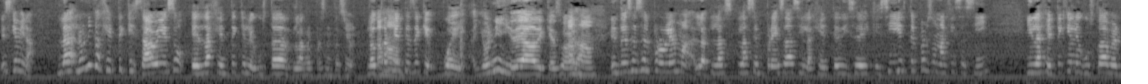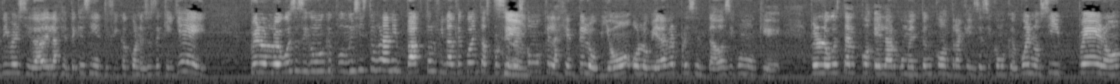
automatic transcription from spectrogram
es que mira, la, la única gente que sabe eso es la gente que le gusta la representación. La otra Ajá. gente es de que, güey, yo ni idea de que eso era. Ajá. Entonces es el problema. La- las, las empresas y la gente dice de que sí, este personaje es así. Y la gente que le gusta ver diversidad y la gente que se identifica con eso es de que, yay. Pero luego es así como que pues no hiciste un gran impacto al final de cuentas porque Sí. no es como que la gente lo vio o lo hubiera representado así como que... Pero luego está el, el argumento en contra que dice así como que, bueno, sí, pero...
